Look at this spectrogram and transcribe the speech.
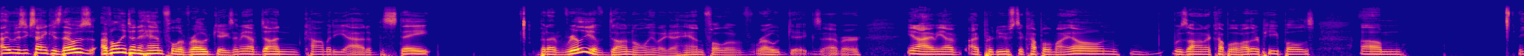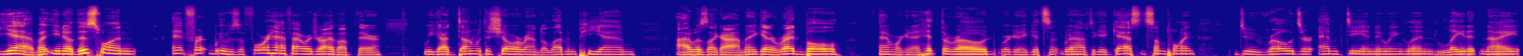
I was excited because that was I've only done a handful of road gigs. I mean, I've done comedy out of the state, but I really have done only like a handful of road gigs ever. You know, I mean, I've I produced a couple of my own, was on a couple of other people's. Um, yeah, but you know, this one it, for, it was a four and a half hour drive up there. We got done with the show around 11 p.m. I was like, all right, I'm gonna get a Red Bull and we're gonna hit the road. We're gonna get some. we have to get gas at some point dude, roads are empty in New England late at night.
